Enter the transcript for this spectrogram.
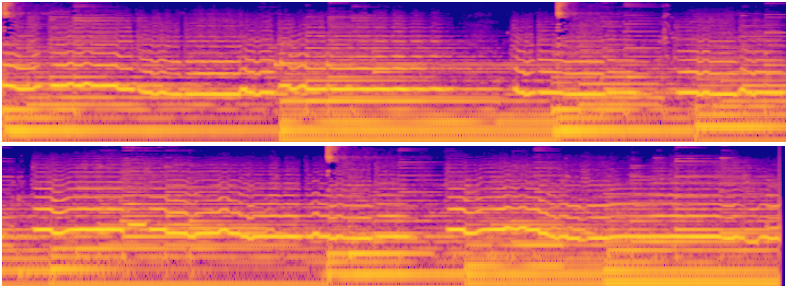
Ooh.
